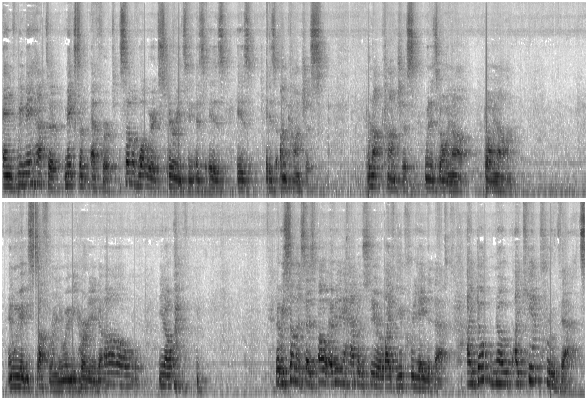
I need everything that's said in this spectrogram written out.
And we may have to make some effort. Some of what we're experiencing is, is, is, is unconscious. We're not conscious when it's going on, going on and we may be suffering and we may be hurting and go, oh, you know. There'll be someone that says, oh, everything that happens to your life, you created that. I don't know, I can't prove that.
